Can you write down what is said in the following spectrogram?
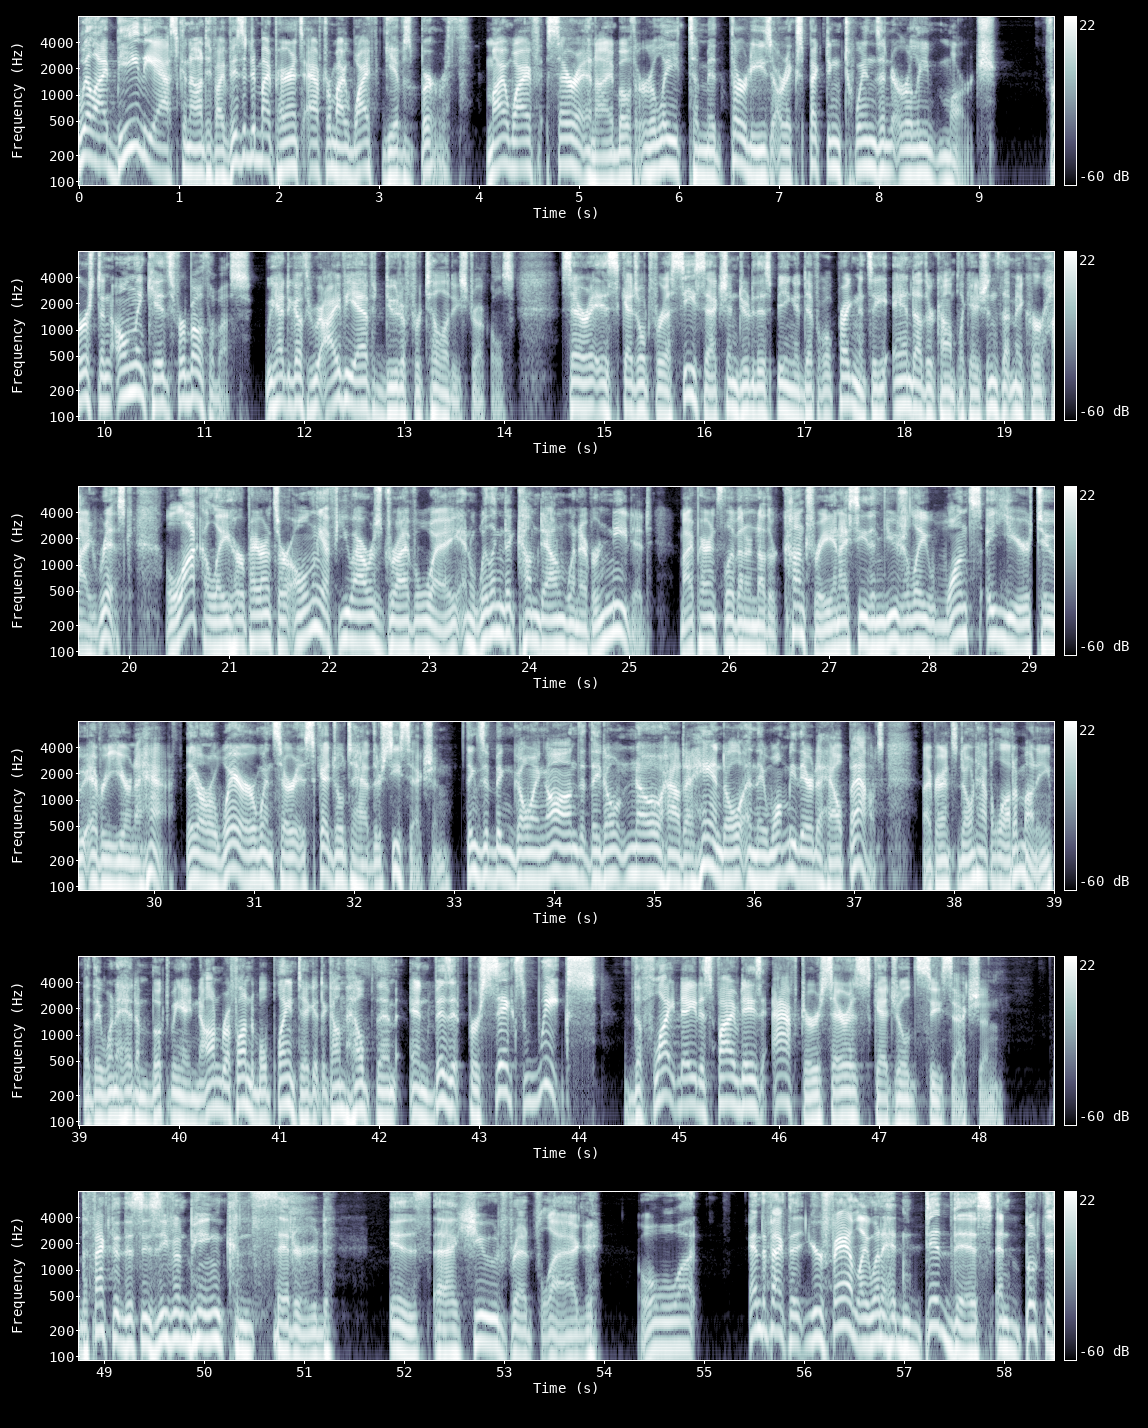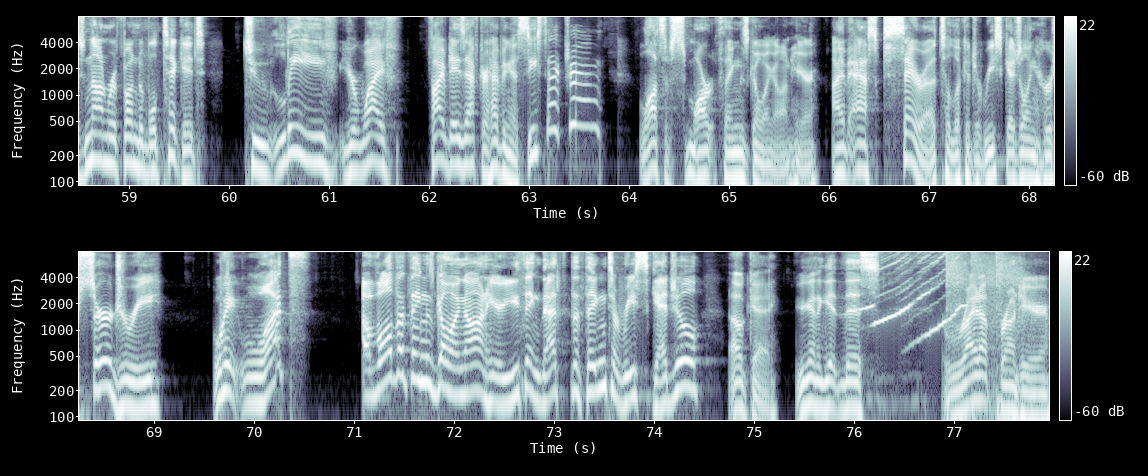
Will I be the astronaut if I visited my parents after my wife gives birth? My wife, Sarah, and I, both early to mid 30s, are expecting twins in early March. First and only kids for both of us. We had to go through IVF due to fertility struggles. Sarah is scheduled for a C section due to this being a difficult pregnancy and other complications that make her high risk. Luckily, her parents are only a few hours' drive away and willing to come down whenever needed. My parents live in another country, and I see them usually once a year to every year and a half. They are aware when Sarah is scheduled to have their C section. Things have been going on that they don't know how to handle, and they want me there to help out. My parents don't have a lot of money, but they went ahead and booked me a non refundable plane ticket to come help them and visit for six weeks. The flight date is five days after Sarah's scheduled C section. The fact that this is even being considered is a huge red flag. What and the fact that your family went ahead and did this and booked this non refundable ticket to leave your wife five days after having a C section? Lots of smart things going on here. I've asked Sarah to look into rescheduling her surgery. Wait, what? Of all the things going on here, you think that's the thing to reschedule? Okay, you're going to get this right up front here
